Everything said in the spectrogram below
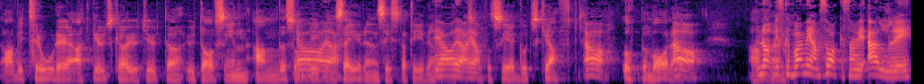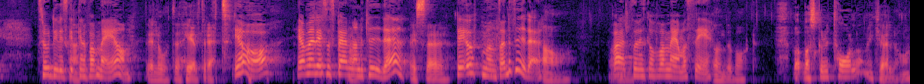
Ja, vi tror det att Gud ska utgjuta utav sin ande som Ja, Bibeln ja. säger i den sista tiden. Ja, ja, Vi ska ja. få se Guds kraft Ja. uppenbarad. Ja. Amen. Vi ska få vara med om saker som vi aldrig trodde vi skulle kunna få vara med om. Det låter helt rätt. Ja, ja men det är så spännande tider. Visst är det? Det är uppmuntrande tider. Ja, Allt som vi ska få vara med om och se. underbart. Va, vad ska du tala om ikväll då?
